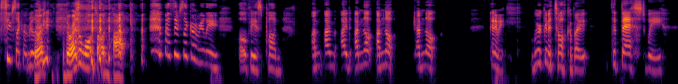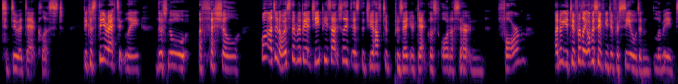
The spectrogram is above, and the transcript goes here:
seems like a really is, there is a lot to unpack. that seems like a really obvious pun. I'm I'm I, I'm not I'm not I'm not. Anyway, we're going to talk about the best way to do a deck list because theoretically there's no official. Well, I don't know. Is there maybe at GPs actually? Is that you have to present your deck list on a certain form? I know you do for like obviously if you do for sealed and limited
